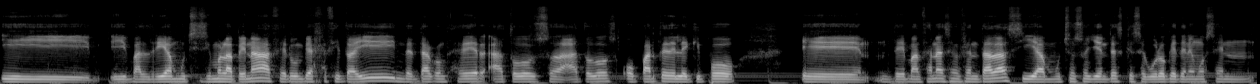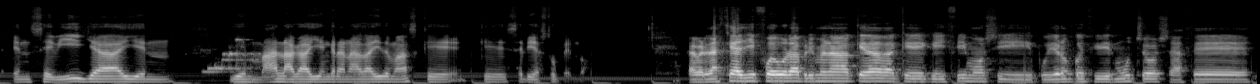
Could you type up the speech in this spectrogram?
y, valdría muchísimo la pena hacer un viajecito ahí, intentar conceder a todos, a todos o parte del equipo eh, de Manzanas Enfrentadas y a muchos oyentes que seguro que tenemos en Sevilla y en, y en Málaga y en Granada y demás, que, sería estupendo. La verdad es que allí fue la primera quedada que, hicimos y pudieron coincidir muchos. Hace,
